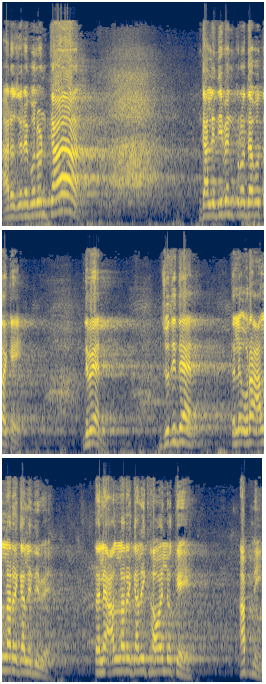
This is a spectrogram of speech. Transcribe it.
আরও জোরে বলুন, কার? গালি দিবেন কোন দেবতাকে? দিবেন? যদি দেন, তাহলে ওরা আল্লাহরে গালি দিবে। তাহলে আল্লাহরে গালি খাওয়াইলো কে? আপনি।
